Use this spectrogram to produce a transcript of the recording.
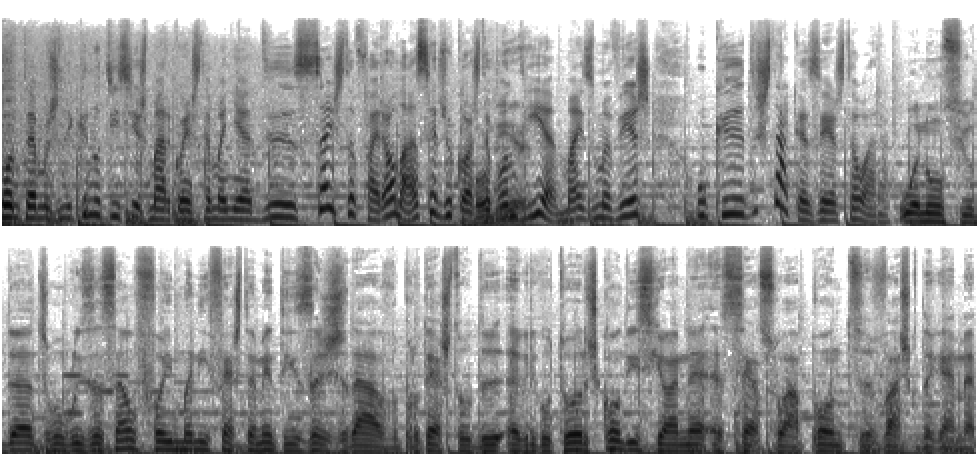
Contamos-lhe que notícias marcam esta manhã de sexta-feira. Olá, Sérgio Costa, Bom bom dia. dia. Mais uma vez, o que destacas a esta hora? O anúncio da desmobilização foi manifestamente exagerado. O protesto de agricultores condiciona acesso à ponte Vasco da Gama.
